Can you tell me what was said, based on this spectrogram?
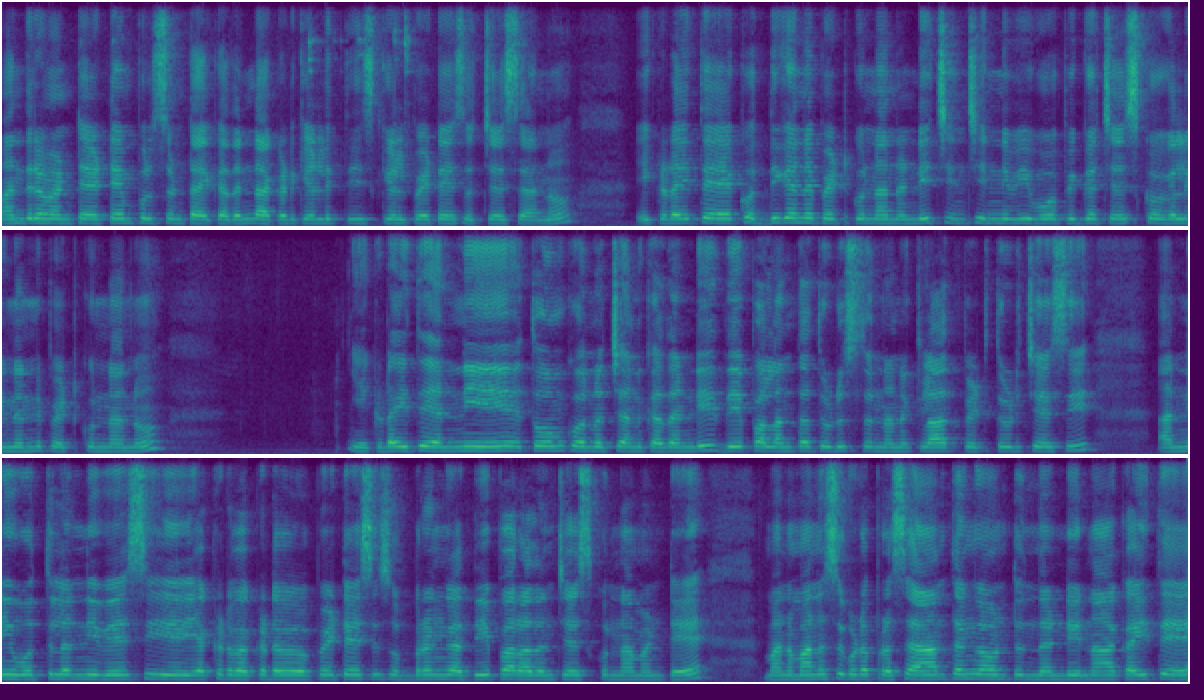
మందిరం అంటే టెంపుల్స్ ఉంటాయి కదండి అక్కడికి వెళ్ళి తీసుకెళ్ళి పెట్టేసి వచ్చేసాను ఇక్కడైతే కొద్దిగానే పెట్టుకున్నానండి. చిన్న చిన్నవి ఓపికగా చేసుకోగలిగినన్ని పెట్టుకున్నాను. ఇక్కడైతే అన్నీ తోముకొని వచ్చాను కదండి. దీపాలంతా తుడుస్తున్నాను క్లాత్ పెట్టి తుడిచేసి అన్నీ ఒత్తులన్నీ వేసి ఎక్కడెక్కడ పెట్టేసి శుభ్రంగా దీపారాధన చేసుకున్నామంటే మన మనసు కూడా ప్రశాంతంగా ఉంటుందండి. నాకైతే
